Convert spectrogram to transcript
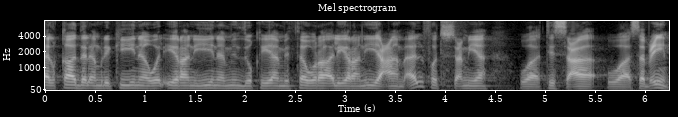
القادة الأمريكيين والإيرانيين منذ قيام الثورة الإيرانية عام 1979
